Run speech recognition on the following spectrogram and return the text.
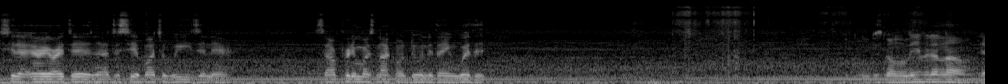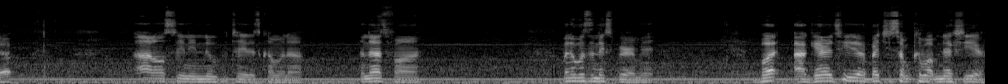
see that area right there? And I just see a bunch of weeds in there. So I'm pretty much not going to do anything with it. I'm just going to leave it alone. Yep. I don't see any new potatoes coming up. And that's fine. But it was an experiment. But I guarantee you, I bet you something come up next year.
